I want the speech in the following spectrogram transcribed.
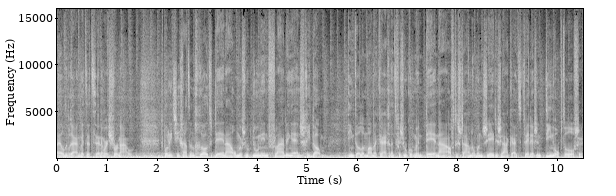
Ismaël de Bruin met het NOS Journaal. De politie gaat een groot DNA-onderzoek doen in Vlaardingen en Schiedam. Tientallen mannen krijgen het verzoek om hun DNA af te staan... om een zedenzaak uit 2010 op te lossen.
